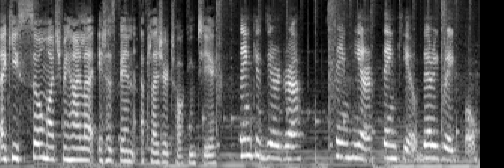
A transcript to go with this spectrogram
Thank you so much, Mihaela. It has been a pleasure talking to you. Thank you, Deirdre. Same here. Thank you. Very grateful.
